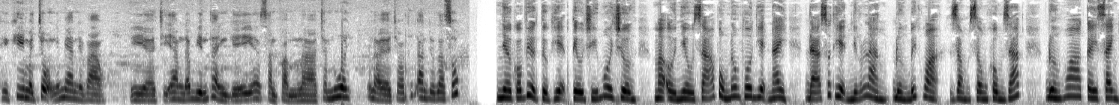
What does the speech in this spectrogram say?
thì khi mà trộn cái men này vào thì à, chị em đã biến thành cái sản phẩm là chăn nuôi, tức là cho thức ăn cho gia súc. Nhờ có việc thực hiện tiêu chí môi trường mà ở nhiều xã vùng nông thôn hiện nay đã xuất hiện những làng đường bích họa, dòng sông không rác, đường hoa cây xanh.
